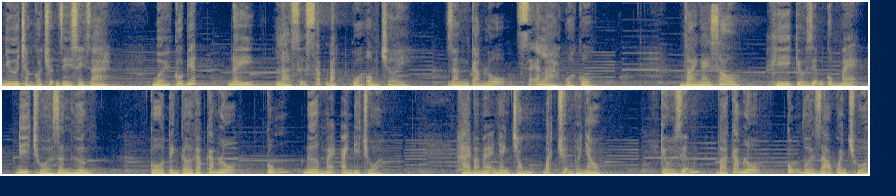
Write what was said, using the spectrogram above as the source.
như chẳng có chuyện gì xảy ra, bởi cô biết đây là sự sắp đặt của ông trời, rằng cam lộ sẽ là của cô. Vài ngày sau, khi kiều diễm cùng mẹ đi chùa dâng hương, cô tình cờ gặp cam lộ cũng đưa mẹ anh đi chùa hai bà mẹ nhanh chóng bắt chuyện với nhau. Kiều diễm và cam lộ cũng vừa dạo quanh chùa,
